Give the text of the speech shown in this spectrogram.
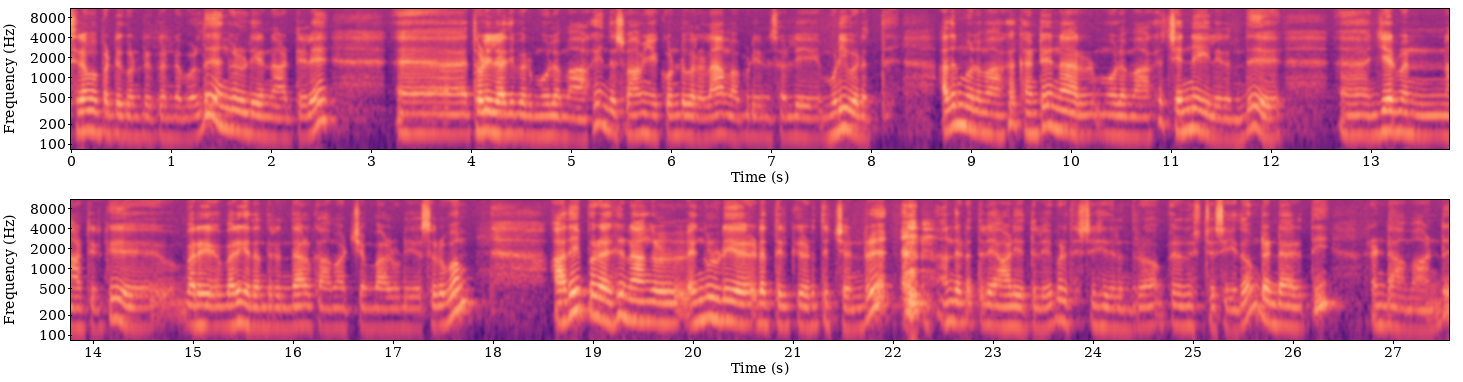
சிரமப்பட்டு கொண்டிருக்கின்ற பொழுது எங்களுடைய நாட்டிலே தொழிலதிபர் மூலமாக இந்த சுவாமியை கொண்டு வரலாம் அப்படின்னு சொல்லி முடிவெடுத்து அதன் மூலமாக கண்டெய்னர் மூலமாக சென்னையிலிருந்து ஜெர்மன் நாட்டிற்கு வருகை வருகை தந்திருந்தால் காமாட்சி அம்பாளுடைய சுரூபம். அதை பிறகு நாங்கள் எங்களுடைய இடத்திற்கு எடுத்து சென்று அந்த இடத்துல ஆலயத்திலே பிரதிஷ்டை செய்திருந்தோம் பிரதிஷ்டை செய்தோம். ரெண்டாயிரத்தி ரெண்டாம் ஆண்டு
